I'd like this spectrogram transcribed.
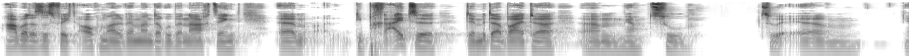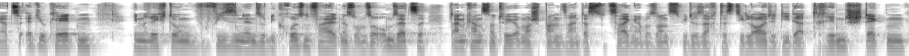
aber das ist vielleicht auch mal, wenn man darüber nachdenkt, ähm, die Breite der Mitarbeiter ähm, ja, zu zu ähm, ja, zu educaten in Richtung, wie sind denn so die Größenverhältnisse unserer Umsätze, dann kann es natürlich auch mal spannend sein, das zu zeigen. Aber sonst, wie du sagtest, die Leute, die da drin stecken,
